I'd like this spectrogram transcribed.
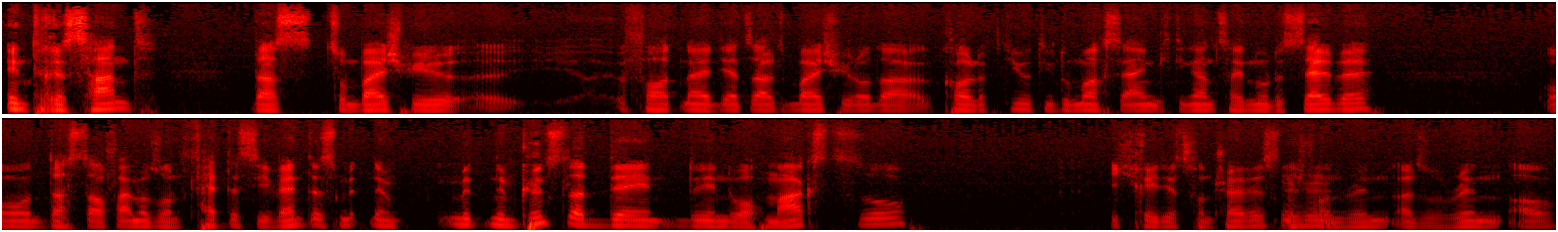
interessant, dass zum Beispiel äh, Fortnite jetzt als Beispiel oder Call of Duty, du machst ja eigentlich die ganze Zeit nur dasselbe. Und dass da auf einmal so ein fettes Event ist mit einem mit einem Künstler, den, den du auch magst, so. Ich rede jetzt von Travis, nicht Mhm. von Rin. Also Rin auch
